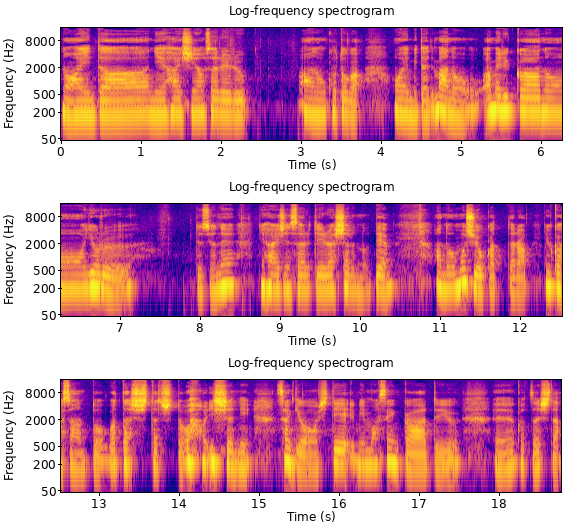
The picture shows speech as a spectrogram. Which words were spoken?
の間に配信をされるあのことが多いみたいで、まあ、あのアメリカの夜ですよねに配信されていらっしゃるのであのもしよかったらゆかさんと私たちと 一緒に作業をしてみませんか？という、えー、ことでした。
